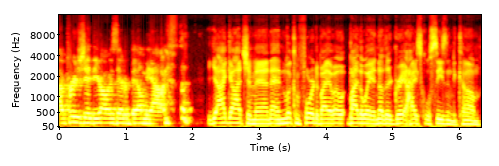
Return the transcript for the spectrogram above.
I appreciate that you're always there to bail me out. yeah, I got you, man. And looking forward to, by, by the way, another great high school season to come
